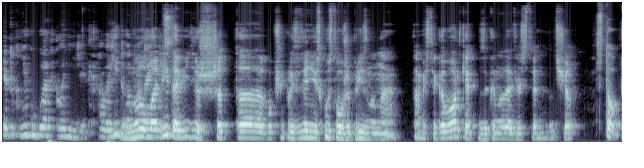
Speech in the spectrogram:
эту книгу бы отклонили. А Лолита вот Ну, продается. Лолита, видишь, это, в общем, произведение искусства уже признанное. Там есть оговорки в законодательстве на этот счет. Стоп.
